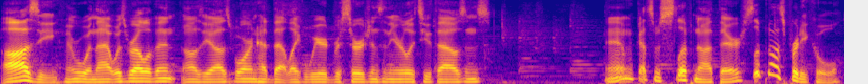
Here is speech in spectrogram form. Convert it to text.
Ozzy. Remember when that was relevant? Ozzy Osbourne had that like weird resurgence in the early 2000s. And we've got some Slipknot there. Slipknot's pretty cool.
